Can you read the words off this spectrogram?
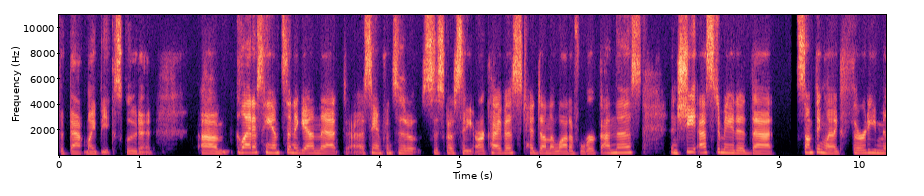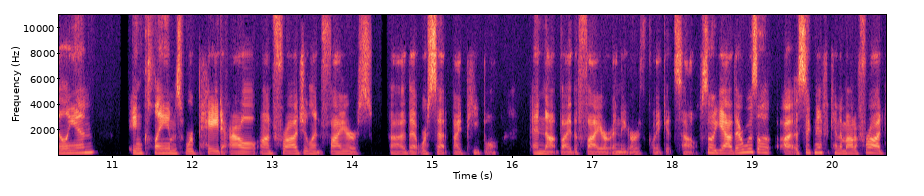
that that might be excluded. Um, Gladys Hansen, again, that uh, San Francisco City archivist, had done a lot of work on this, and she estimated that something like 30 million in claims were paid out on fraudulent fires uh, that were set by people and not by the fire and the earthquake itself. So, yeah, there was a, a significant amount of fraud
